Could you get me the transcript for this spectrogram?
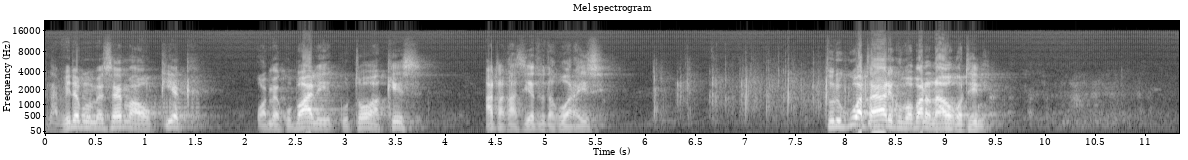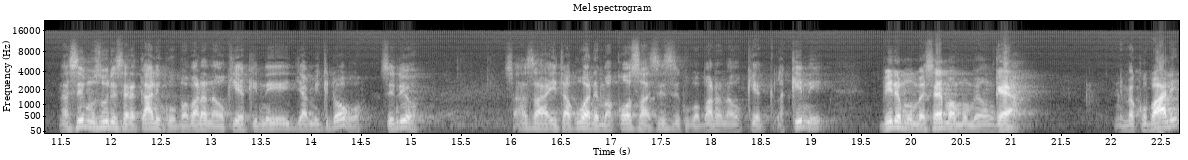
Na vile mumesema Okiek wamekubali kutoa kesi, hata kazi yetu itakuwa rahisi. Tulikuwa tayari kupambana nao kotini na si mzuri serikali kupambana na Okiek, ni jamii kidogo, si ndio? Sasa itakuwa ni makosa sisi kupambana na Okiek, lakini vile mumesema, mumeongea, nimekubali.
